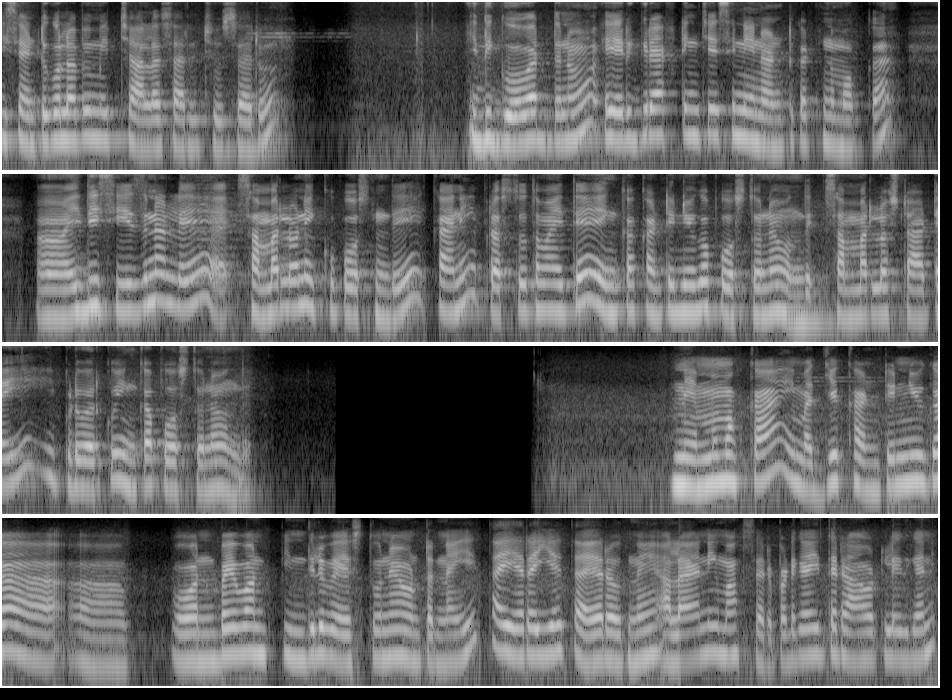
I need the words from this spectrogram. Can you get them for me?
ఈ సెంటు గులాబీ మీరు చాలాసార్లు చూసారు. ఇది గోవర్ధనం. ఎయిర్ గ్రాఫ్టింగ్ చేసి నేను అంటుకట్టిన మొక్క. ఇది సీజనల్లే సమ్మర్లోనే ఎక్కువ పోస్తుంది. కానీ ప్రస్తుతం అయితే ఇంకా కంటిన్యూగా పోస్తూనే ఉంది. సమ్మర్లో స్టార్ట్ అయ్యి ఇప్పటి వరకు ఇంకా పోస్తూనే ఉంది. నిమ్మ మొక్క ఈ మధ్య కంటిన్యూగా వన్ బై వన్ పిందులు వేస్తూనే ఉంటున్నాయి. తయారయ్యే తయారవుతున్నాయి. అలా అని మాకు సరిపడగా అయితే రావట్లేదు. కానీ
